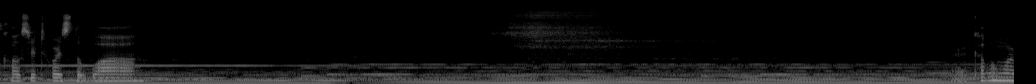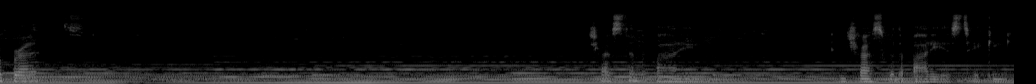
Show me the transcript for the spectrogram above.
Closer towards the wall. For a couple more breaths. Trust in the body and trust where the body is taking you,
